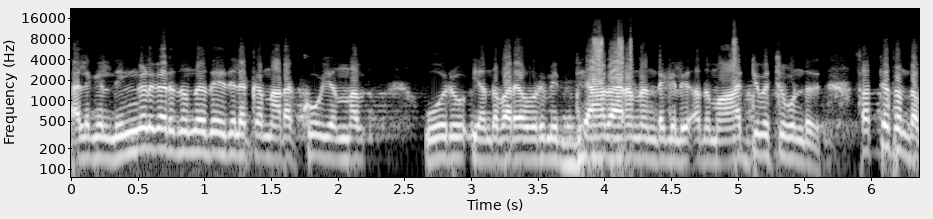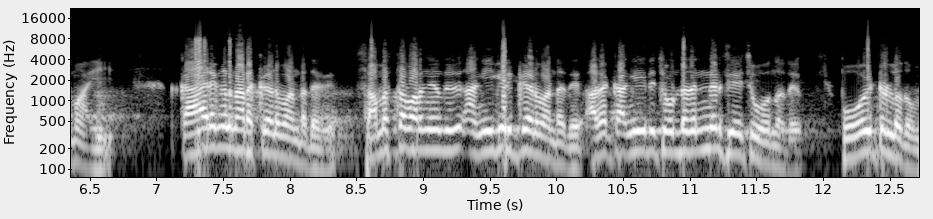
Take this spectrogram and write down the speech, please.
അല്ലെങ്കിൽ നിങ്ങൾ കരുതുന്നത് ഇതിലൊക്കെ നടക്കൂ എന്ന ഒരു എന്താ പറയാ ഒരു മിഥ്യാധാരണ ഉണ്ടെങ്കിൽ അത് മാറ്റിവെച്ചുകൊണ്ട് സത്യസന്ധമായി കാര്യങ്ങൾ നടക്കുകയാണ് വേണ്ടത്. സമസ്ത പറഞ്ഞത് അംഗീകരിക്കുകയാണ് വേണ്ടത്. അതൊക്കെ അംഗീകരിച്ചുകൊണ്ട് തന്നെ ചേച്ചു പോകുന്നത്. പോയിട്ടുള്ളതും.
